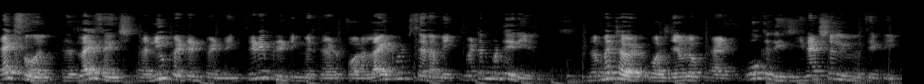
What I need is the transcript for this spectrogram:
ExOne has licensed a new patent pending 3D printing method for a lightweight ceramic metal material. The method was developed at Oak Ridge National University,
